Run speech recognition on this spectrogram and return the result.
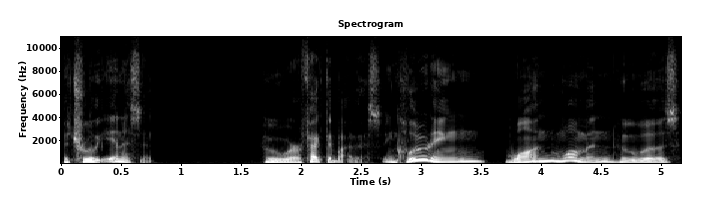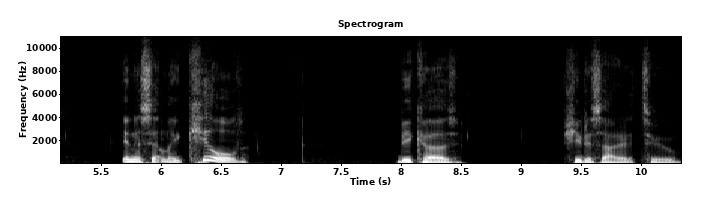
the truly innocent who were affected by this, including one woman who was innocently killed because she decided to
